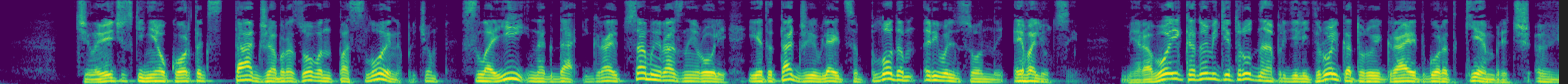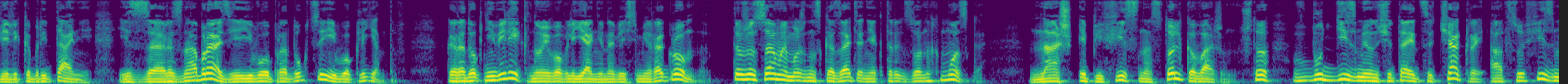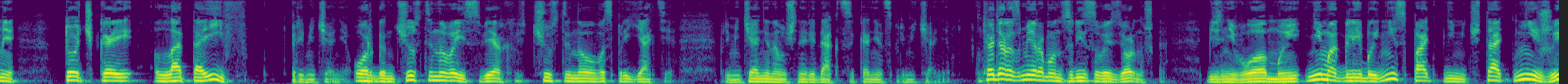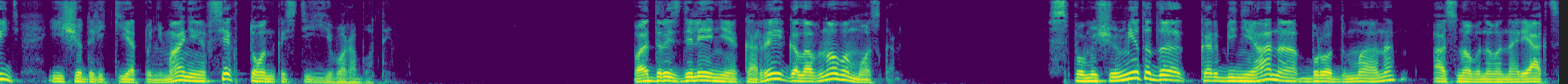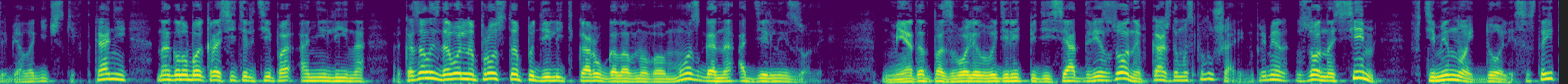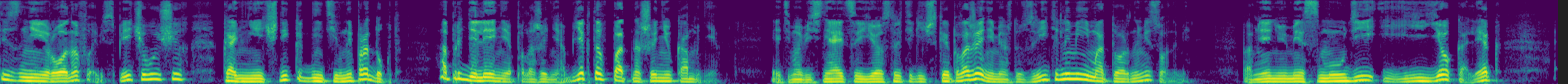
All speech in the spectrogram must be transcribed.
Человеческий неокортекс также образован послойно, причем слои иногда играют самые разные роли, и это также является плодом революционной эволюции. Мировой экономике трудно определить роль, которую играет город Кембридж в Великобритании из-за разнообразия его продукции и его клиентов. Городок невелик, но его влияние на весь мир огромно. То же самое можно сказать о некоторых зонах мозга. Наш эпифиз настолько важен, что в буддизме он считается чакрой, а в суфизме – точкой латаиф, примечание, орган чувственного и сверхчувственного восприятия – Примечание научной редакции. Конец примечания. Хотя размером он с рисовое зернышко. Без него мы не могли бы ни спать, ни мечтать, ни жить, и еще далеки от понимания всех тонкостей его работы. Подразделение коры головного мозга. С помощью метода Карбиниана-Бродмана основанного на реакции биологических тканей на голубой краситель типа анилина, оказалось довольно просто поделить кору головного мозга на отдельные зоны. Метод позволил выделить 52 зоны в каждом из полушарий. Например, зона 7 в теменной доле состоит из нейронов, обеспечивающих конечный когнитивный продукт – определение положения объектов по отношению ко мне. Этим объясняется ее стратегическое положение между зрительными и моторными зонами. По мнению мисс Муди и ее коллег,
